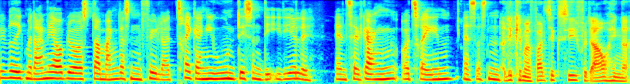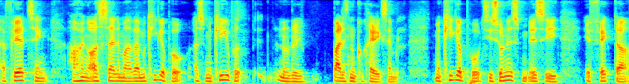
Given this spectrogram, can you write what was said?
jeg ved ikke med dig, men jeg oplever også, at der er mange, der sådan føler, at tre gange i ugen, det er sådan det ideelle antal gange at træne. Altså sådan, Og det kan man faktisk ikke sige, for det afhænger af flere ting. Afhænger også særlig meget af, hvad man kigger på. Altså man kigger på, nu er det bare lige sådan et konkret eksempel. Man kigger på de sundhedsmæssige effekter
